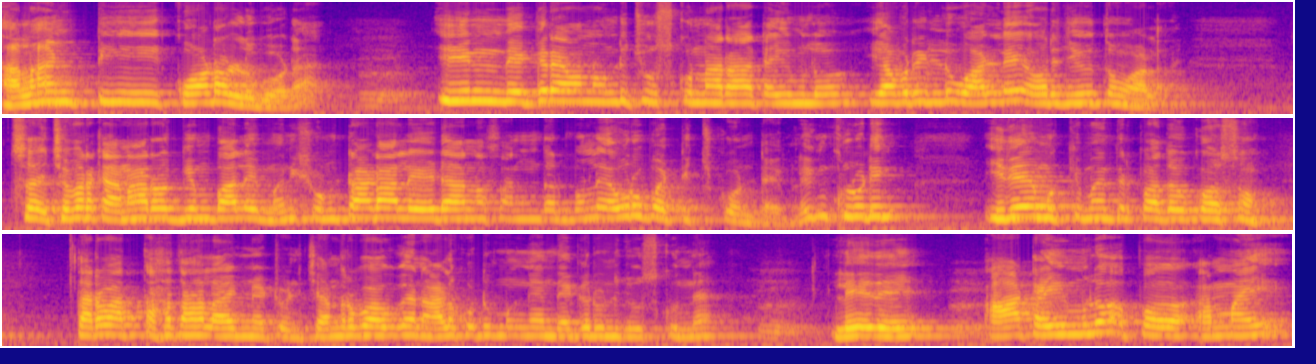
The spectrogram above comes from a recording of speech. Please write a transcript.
అలాంటి కోడళ్ళు కూడా ఈయన దగ్గర ఏమైనా ఉండి చూసుకున్నారా ఆ టైంలో ఎవరిల్లు వాళ్ళే ఎవరి జీవితం వాళ్ళదే. సో చివరికి అనారోగ్యం పాలే మనిషి ఉంటాడా లేడా అన్న సందర్భంలో ఎవరు పట్టించుకోని టైంలో ఇంక్లూడింగ్ ఇదే ముఖ్యమంత్రి పదవి కోసం తర్వాత తహతహలాడినటువంటి చంద్రబాబు గారిని వాళ్ళ కుటుంబం కానీ దగ్గరుండి చూసుకుందా? లేదే. ఆ టైంలో అప్ప- అమ్మాయి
